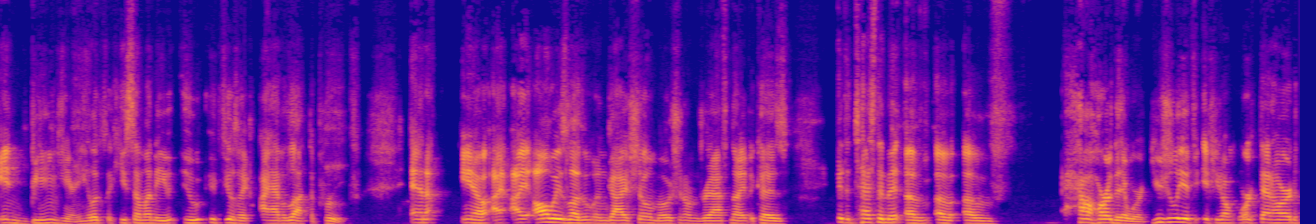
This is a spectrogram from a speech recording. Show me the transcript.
in being here. And He looks like he's somebody who, feels like I have a lot to prove. And you know, I, I always love it when guys show emotion on draft night because it's a testament of of, of how hard they work. Usually, if, if you don't work that hard,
